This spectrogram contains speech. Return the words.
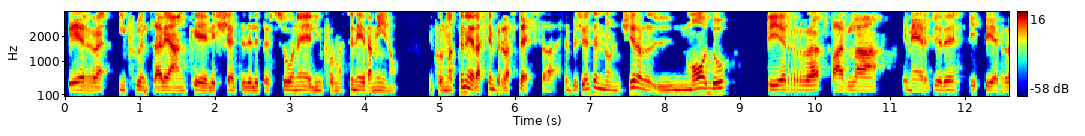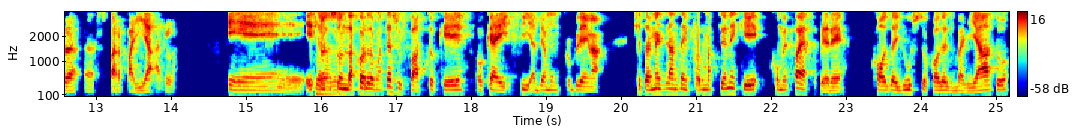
per influenzare anche le scelte delle persone, l'informazione era meno. L'informazione era sempre la stessa, semplicemente non c'era il modo per farla emergere e per uh, sparpagliarla. E, e sono son d'accordo con te sul fatto che, ok, sì, abbiamo un problema, c'è talmente tanta informazione che come fai a sapere cosa è giusto, cosa è sbagliato,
